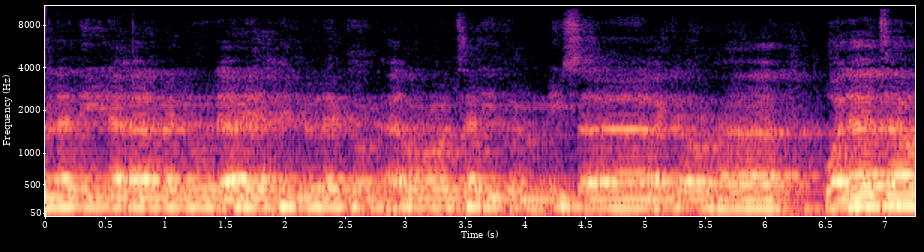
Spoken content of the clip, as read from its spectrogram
الذين آمنوا لا يحل لكم أن ترثوا النساء كرها ولا تعضلوهن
